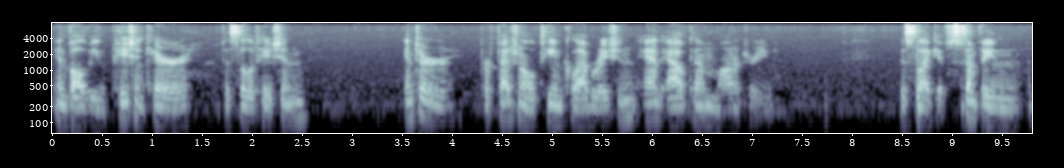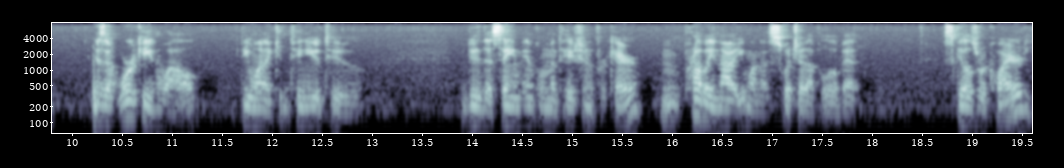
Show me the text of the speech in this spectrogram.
involving patient care facilitation, interprofessional team collaboration, and outcome monitoring. It's like if something isn't working well, do you want to continue to do the same implementation for care? Mm, probably not. You want to switch it up a little bit. Skills required.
